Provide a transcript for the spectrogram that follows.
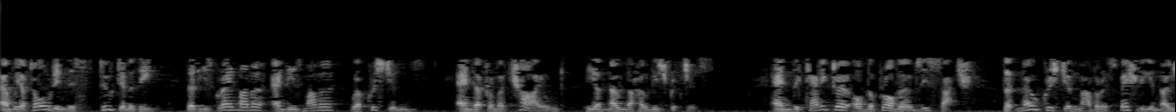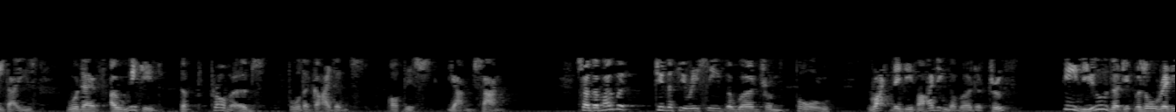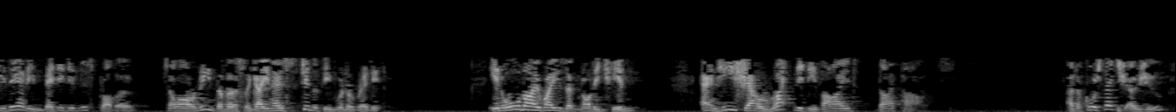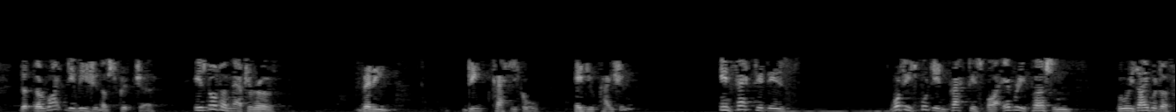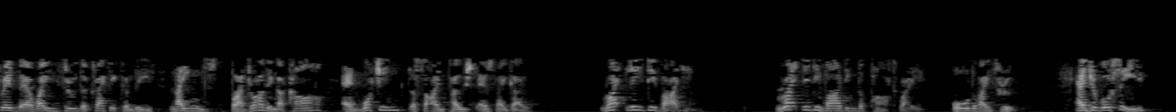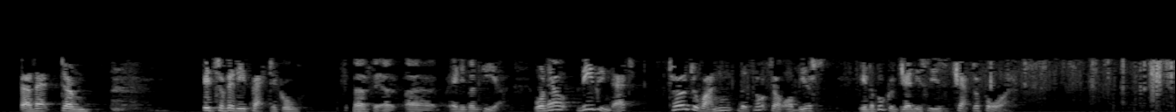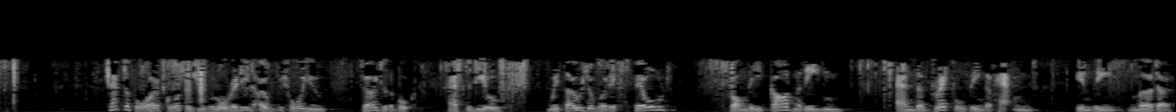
and we are told in this to Timothy that his grandmother and his mother were Christians, and that from a child he had known the Holy Scriptures. And the character of the Proverbs is such that no Christian mother, especially in those days, would have omitted the Proverbs for the guidance of this young son. So the moment Timothy received the word from Paul, rightly dividing the word of truth, he knew that it was already there embedded in this proverb. So I'll read the verse again as Timothy would have read it. In all thy ways acknowledge him, and he shall rightly divide thy paths. And of course that shows you that the right division of scripture is not a matter of very deep classical education. In fact, it is what is put in practice by every person who is able to thread their way through the traffic and the lanes by driving a car and watching the signpost as they go. Rightly dividing. Rightly dividing the pathway all the way through. And you will see uh, that um, it's a very practical uh, uh, element here. Well, now, leaving that, turn to one that's not so obvious in the book of Genesis, chapter 4. Chapter 4, of course, as you will already know, before you turn to the book, has to deal with those who were expelled from the Garden of Eden and the dreadful thing that happened in the murder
